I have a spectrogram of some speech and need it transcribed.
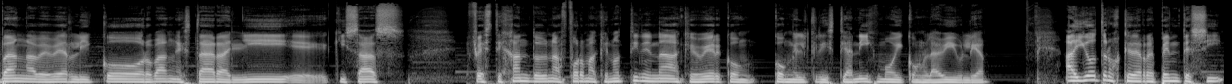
Van a beber licor, van a estar allí quizás festejando de una forma que no tiene nada que ver con, con el cristianismo y con la Biblia. Hay otros que de repente sí,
